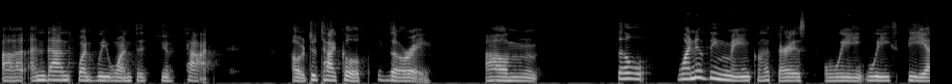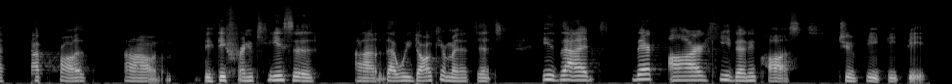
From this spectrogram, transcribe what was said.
Uh, and that's what we wanted to tack or to tackle. Sorry. Um, so one of the main concerns we we see across um, the different cases uh, that we documented is that there are hidden costs to PPPs.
